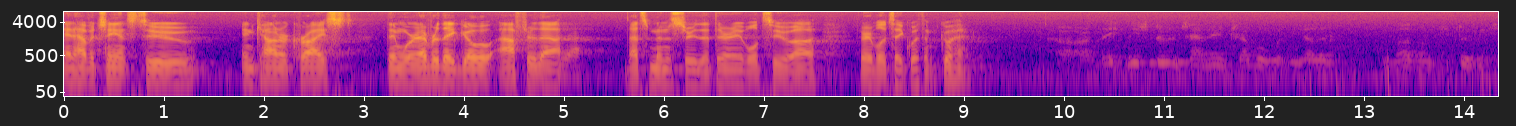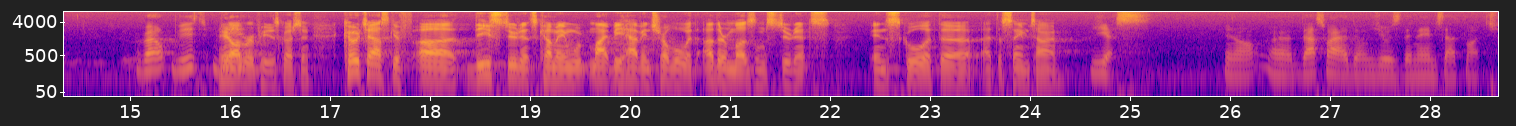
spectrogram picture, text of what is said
and have a chance to encounter Christ, then wherever they go after that, Yeah. that's ministry that they're able to uh, they're able to take with them. Go ahead. Are they, these students having any trouble with the other Muslim students in, in school? Well, we, Here, I'll repeat his question. Coach asked if uh, these students coming w- might be having trouble with other Muslim students in school at the at the same time. Yes. You know, uh, that's why I don't use the names that much.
